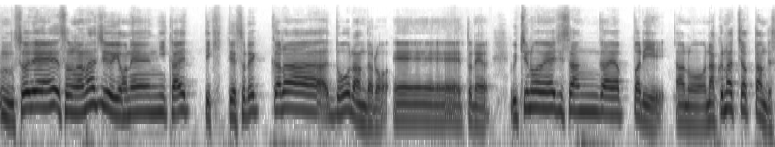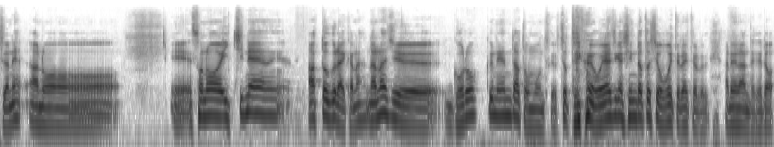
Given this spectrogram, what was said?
うん、それで、その74年に帰ってきて、それからどうなんだろう。えーっとね、うちの親父さんがやっぱり、あの、亡くなっちゃったんですよね。あの、えーその1年後ぐらいかな。75、6年だと思うんですけど、ちょっと今 親父が死んだ年覚えてないってのあれなんだけど、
